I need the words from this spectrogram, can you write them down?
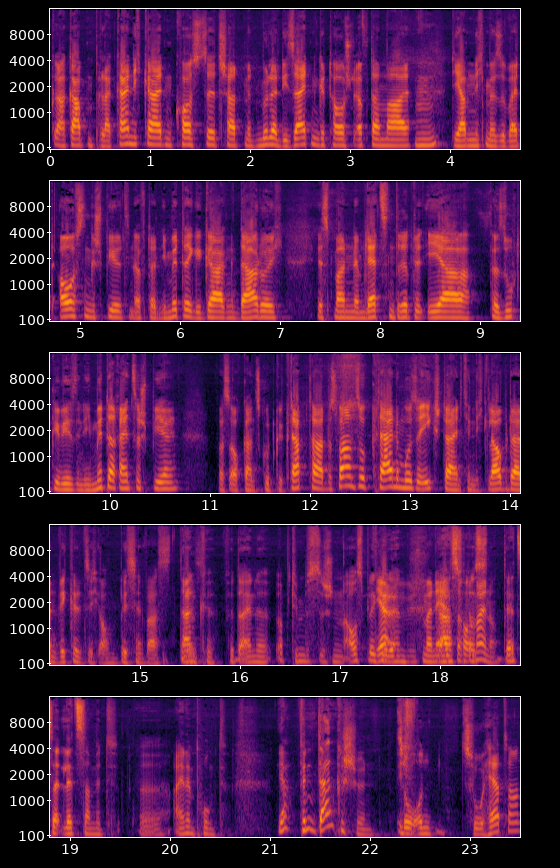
gab ein paar Kleinigkeiten. Kostic hat mit Müller die Seiten getauscht öfter mal. Mhm. Die haben nicht mehr so weit außen gespielt, sind öfter in die Mitte gegangen. Dadurch ist man im letzten Drittel eher versucht gewesen, in die Mitte reinzuspielen, was auch ganz gut geklappt hat. Das waren so kleine Mosaiksteinchen. Ich glaube, da entwickelt sich auch ein bisschen was. Danke für deine optimistischen Ausblicke. Ja, denn ist meine ernsthafte ist Meinung. Derzeit letzter mit äh, einem Punkt. Ja, find, Dankeschön. so, Ich, und zu Hertha?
